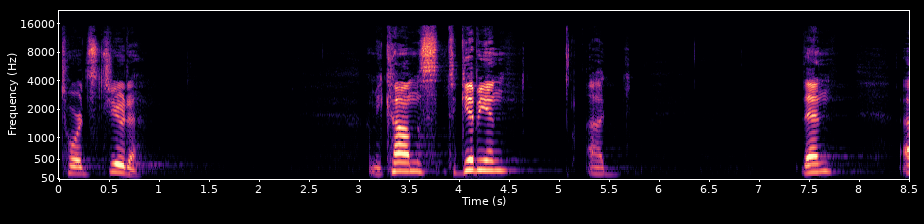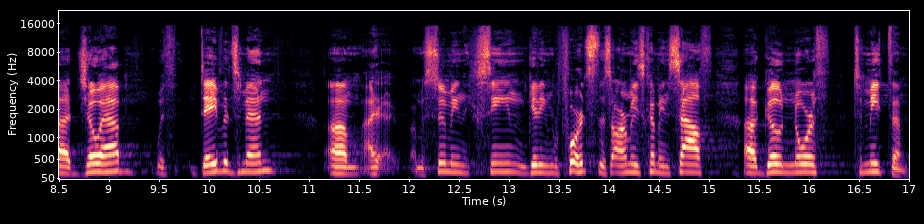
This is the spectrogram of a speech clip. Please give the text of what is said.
towards Judah. And he comes to Gibeon. Uh, then uh, Joab with David's men um, I, am assuming, seeing, getting reports this army is coming south, uh, go north to meet them.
